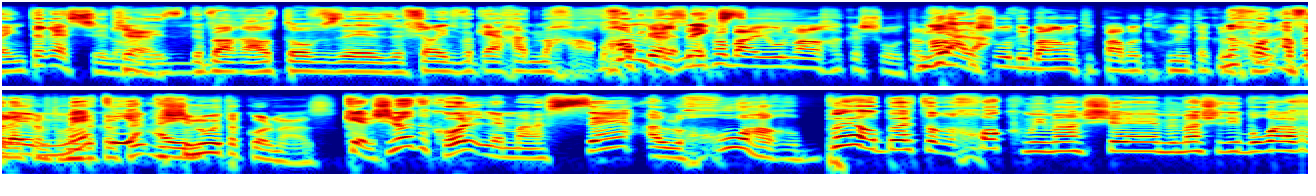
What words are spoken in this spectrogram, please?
האינטרס שלו. כן. זה דבר רע או טוב, זה זה אפשר להתווכח עד מחר. בכל אוקיי, מקרה, הסעיף נקסט. הבא ייעול מערך הכשרות. על מערך. הכשרות דיברנו טיפה בתוכנית הכלכלית. נכון, אבל האמת היא, שינו את הכל מאז. כן, שינו את הכל, למעשה הלכו הרבה הרבה יותר רחוק ממה שדיברו עליו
